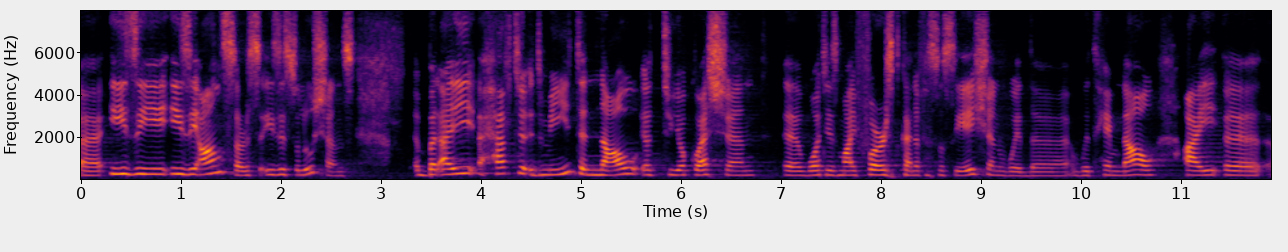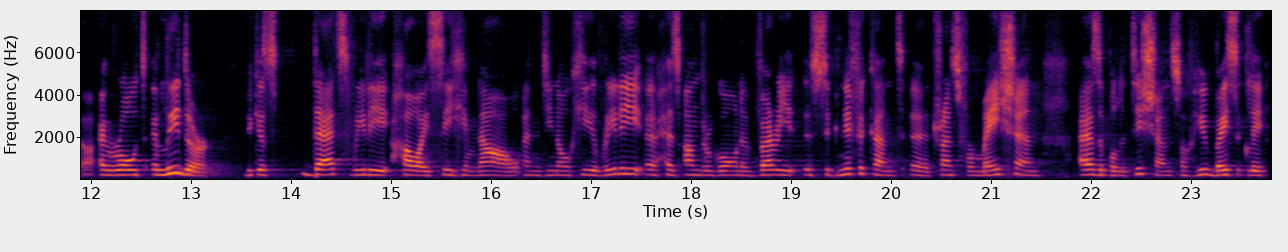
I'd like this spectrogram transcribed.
uh, easy, easy answers, easy solutions. But I have to admit, and now uh, to your question, uh, what is my first kind of association with uh, with him now, I uh, I wrote a leader because that's really how I see him now. And you know, he really uh, has undergone a very significant uh, transformation as a politician. So he basically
